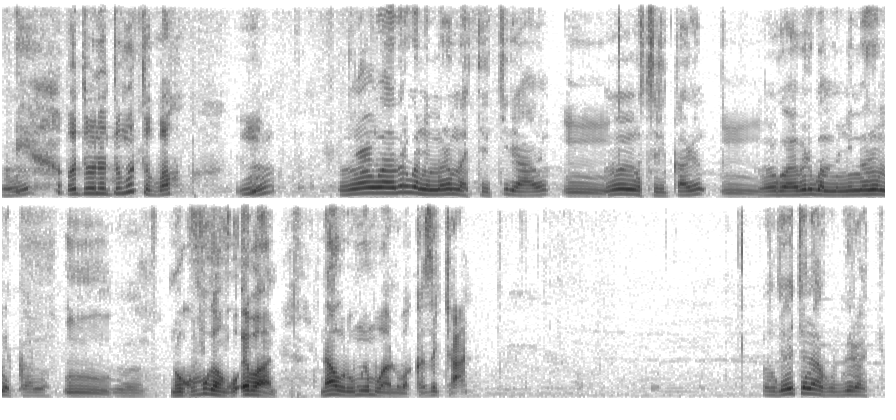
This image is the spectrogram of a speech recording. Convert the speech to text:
utuntu tumwe tugwaho ntabwo waberwa nimero matricule yawe. Mm, nk'umusirikare mm, ngo waberwa nimero mikano. Mm. ni ukuvuga ngo ebana nawe uri umwe mu bantu bakaze cyane. Njyewe icyo nakubwira cyo.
